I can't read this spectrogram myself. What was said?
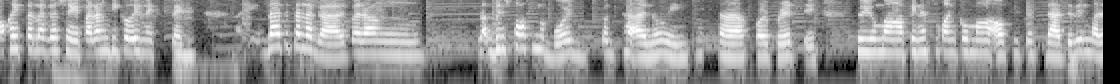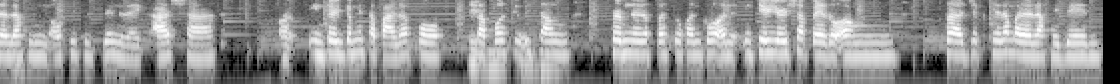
Okay talaga siya eh. Parang di ko in-expect. Dati talaga, parang, binge ko kasi ma-board pag sa ano eh, sa corporate eh. So yung mga pinasukan ko mga offices dati din, malalaking offices din, like Asha, or intern kami sa Palafox. Tapos yung isang firm na napasukan ko, ano, interior siya pero ang project nila malalaki din.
